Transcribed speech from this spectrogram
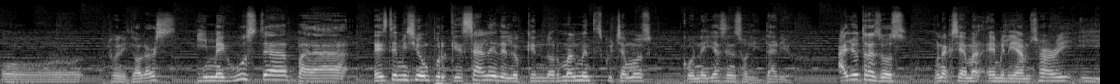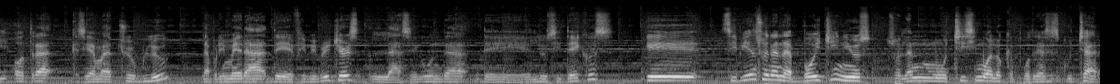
o 20 Dollars, y me gusta para esta emisión porque sale de lo que normalmente escuchamos con ellas en solitario. Hay otras dos, una que se llama Emily I'm Sorry y otra que se llama True Blue. La primera de Phoebe Bridgers, la segunda de Lucy Dacus. Que si bien suenan a Boy Genius, suenan muchísimo a lo que podrías escuchar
